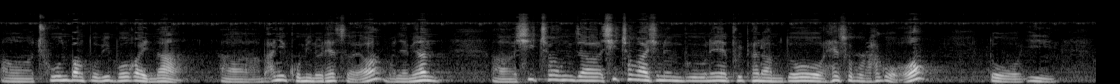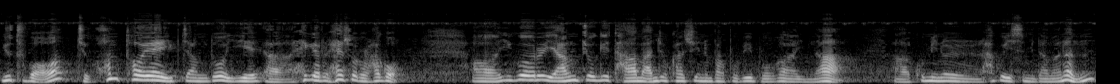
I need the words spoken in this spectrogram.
어, 좋은 방법이 뭐가 있나 어, 많이 고민을 했어요. 뭐냐면 어, 시청자 시청하시는 분의 불편함도 해소를 하고 또 이 유튜버 즉 헌터의 입장도 이해, 아, 해결을 해소를 하고 어, 이거를 양쪽이 다 만족할 수 있는 방법이 뭐가 있나 아, 고민을 하고 있습니다만은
